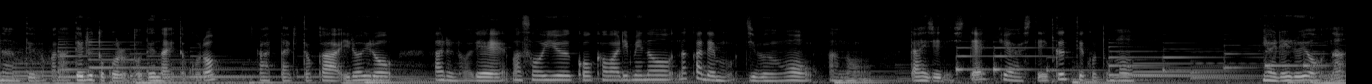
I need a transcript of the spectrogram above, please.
何て言うのかな出るところと出ないところがあったりとかいろいろあるので、まあ、そういうこう変わり目の中でも自分をあの大事にしてケアしていくっていうこともやれるような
